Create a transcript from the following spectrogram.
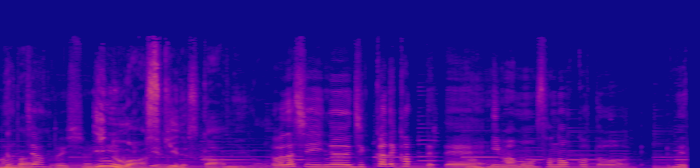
う。ワンちゃんと一緒に犬は好きですか？アミーガは私犬実家で飼ってて、うんうん。今もうその子とめっ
